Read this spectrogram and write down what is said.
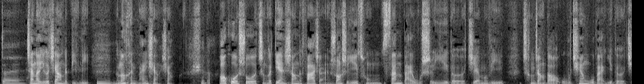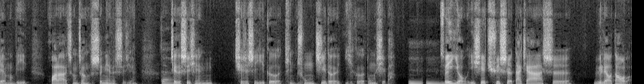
对，占到一个这样的比例，嗯，可能很难想象。是的，包括说整个电商的发展，双十一从三百五十亿的 GMV 成长到五千五百亿的 GMV，花了整整十年的时间。对，这个事情其实是一个挺冲击的一个东西吧。嗯嗯，所以有一些趋势大家是预料到了，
